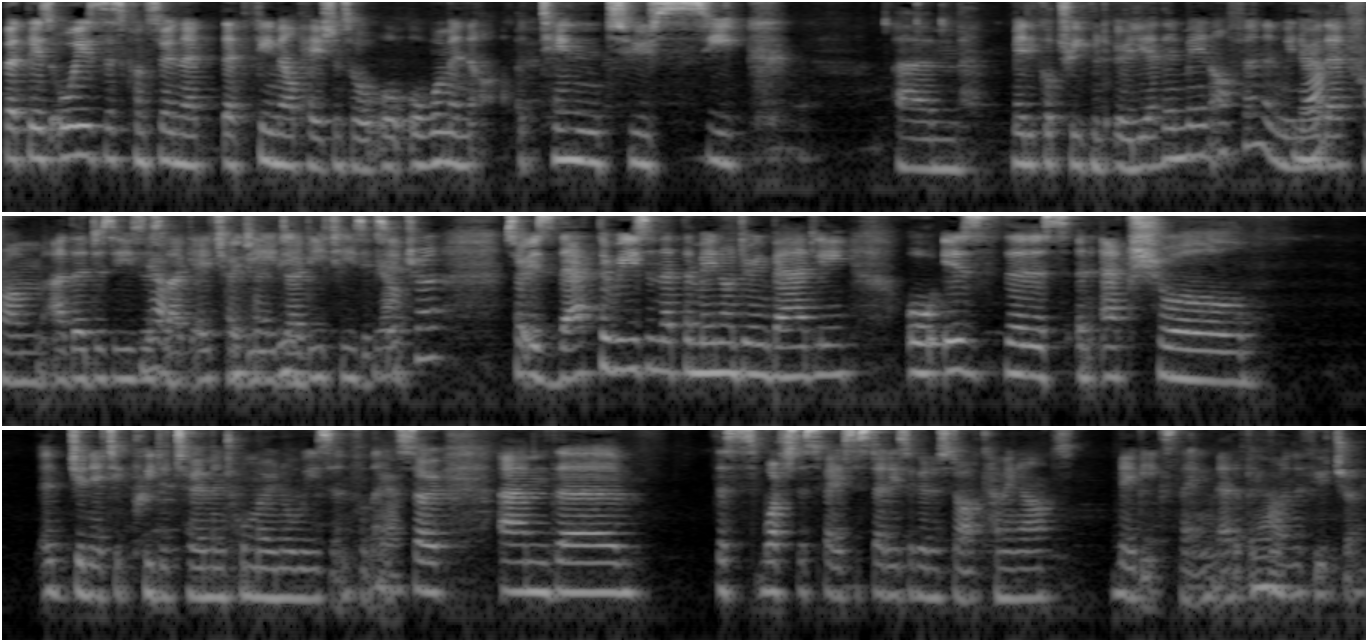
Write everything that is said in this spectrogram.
but there's always this concern that, that female patients or, or, or women tend to seek um, medical treatment earlier than men often, and we know Yeah. that from other diseases Yeah. like HIV, HIV. diabetes, etc. So, is that the reason that the men are doing badly, or is this an actual a genetic predetermined hormonal reason for that? Yeah. So, um, the this watch the space. The studies are going to start coming out, maybe explaining that a bit Yeah. more in the future.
